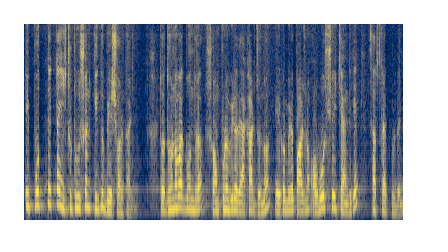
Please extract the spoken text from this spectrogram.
এই প্রত্যেকটা ইনস্টিটিউশন কিন্তু বেসরকারি। তো ধন্যবাদ বন্ধুরা, সম্পূর্ণ ভিডিও দেখার জন্য। এরকম ভিডিও পাওয়ার জন্য অবশ্যই চ্যানেলটিকে সাবস্ক্রাইব করবেন।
